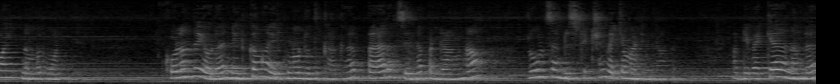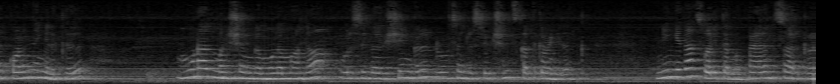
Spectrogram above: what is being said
பாயிண்ட் நம்பர் ஒன் குழந்தையோட நெருக்கமாக இருக்கணுன்றதுக்காக பேரண்ட்ஸ் என்ன பண்ணுறாங்கன்னா ரூல்ஸ் அண்ட் ரெஸ்ட்ரிக்ஷன் வைக்க மாட்டேங்கிறாங்க. அப்படி வைக்காதனால குழந்தைங்களுக்கு மூணாவது மனுஷங்க மூலமாக தான் ஒரு சில விஷயங்கள் ரூல்ஸ் அண்ட் ரெஸ்ட்ரிக்ஷன்ஸ் கற்றுக்க வேண்டியதாக இருக்குது நீங்கள் தான் சொல்லித்தரணும் பேரண்ட்ஸாக இருக்கிற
